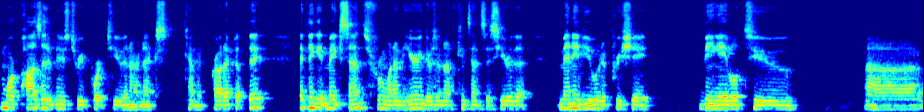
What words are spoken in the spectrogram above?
more positive news to report to you in our next kind of product update. I think it makes sense from what I'm hearing. There's enough consensus here that many of you would appreciate being able to uh,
